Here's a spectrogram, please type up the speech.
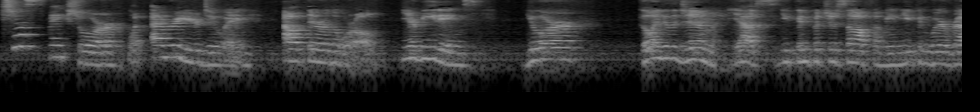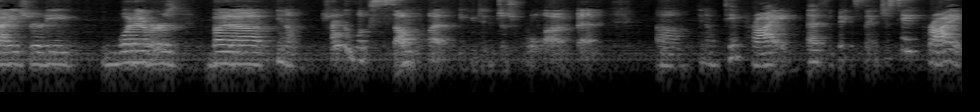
just make sure whatever you're doing out there in the world, your meetings, your going to the gym, yes, you can put yourself, I mean, you can wear ratty, shirty, whatever's, but, uh, you know, try to look somewhat, like you didn't just roll out of bed. Um, you know, take pride. That's the biggest thing. Just take pride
